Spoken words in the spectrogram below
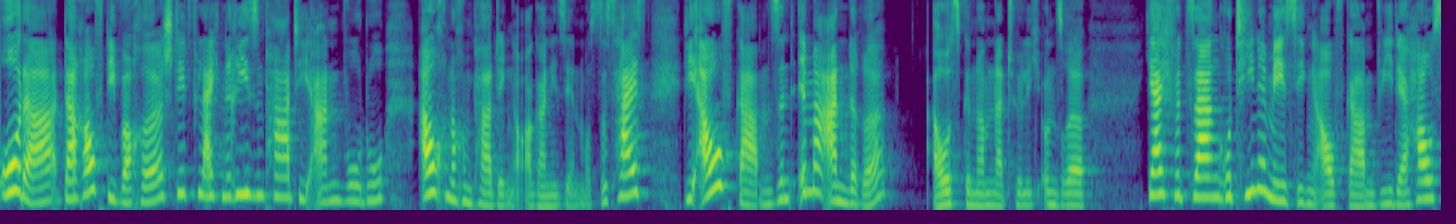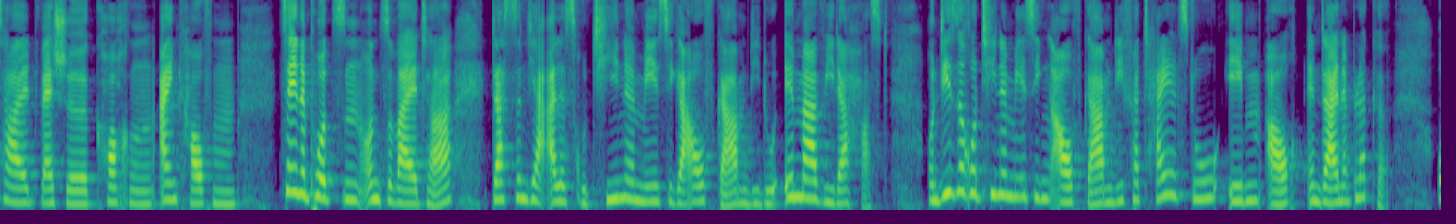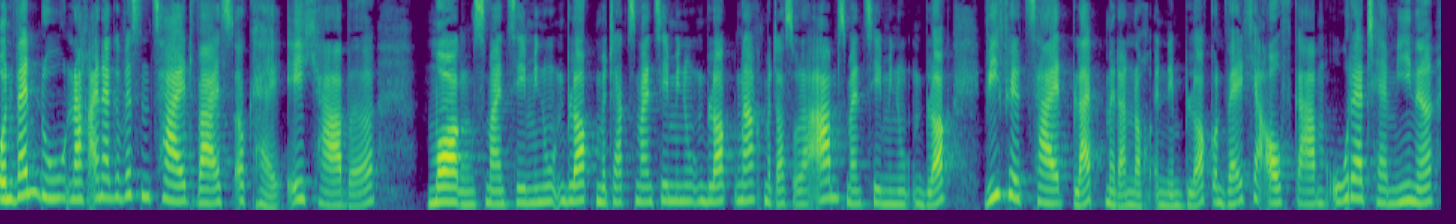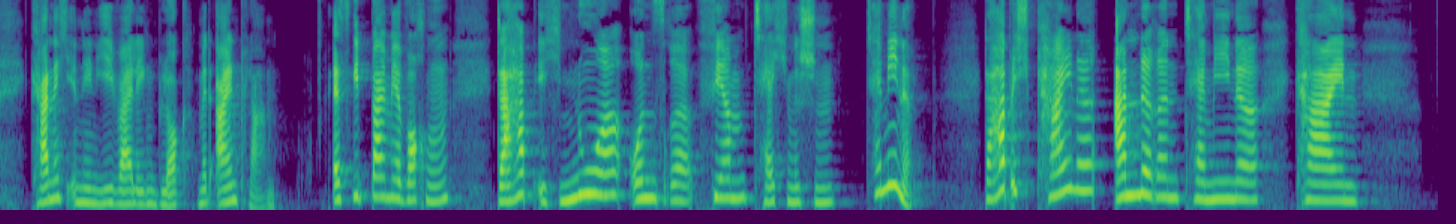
Oder darauf die Woche steht vielleicht eine Riesenparty an, wo du auch noch ein paar Dinge organisieren musst. Das heißt, die Aufgaben sind immer andere, ausgenommen natürlich unsere, ja, ich würde sagen, routinemäßigen Aufgaben wie der Haushalt, Wäsche, Kochen, Einkaufen, Zähne putzen und so weiter. Das sind ja alles routinemäßige Aufgaben, die du immer wieder hast. Und diese routinemäßigen Aufgaben, die verteilst du eben auch in deine Blöcke. Und wenn du nach einer gewissen Zeit weißt, okay, ich habe morgens mein 10-Minuten-Block, mittags mein 10-Minuten-Block, nachmittags oder abends mein 10-Minuten-Block, wie viel Zeit bleibt mir dann noch in dem Block und welche Aufgaben oder Termine kann ich in den jeweiligen Block mit einplanen? Es gibt bei mir Wochen, da habe ich nur unsere firmentechnischen Termine. Da habe ich keine anderen Termine, kein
